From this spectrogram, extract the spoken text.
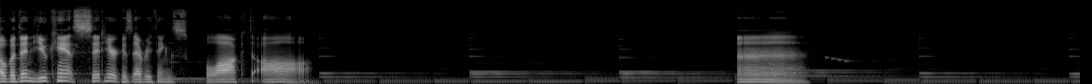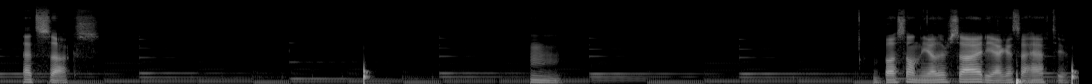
Oh, but then you can't sit here because everything's blocked off. Uh. That sucks. Hmm. Bus on the other side? Yeah, I guess I have to.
